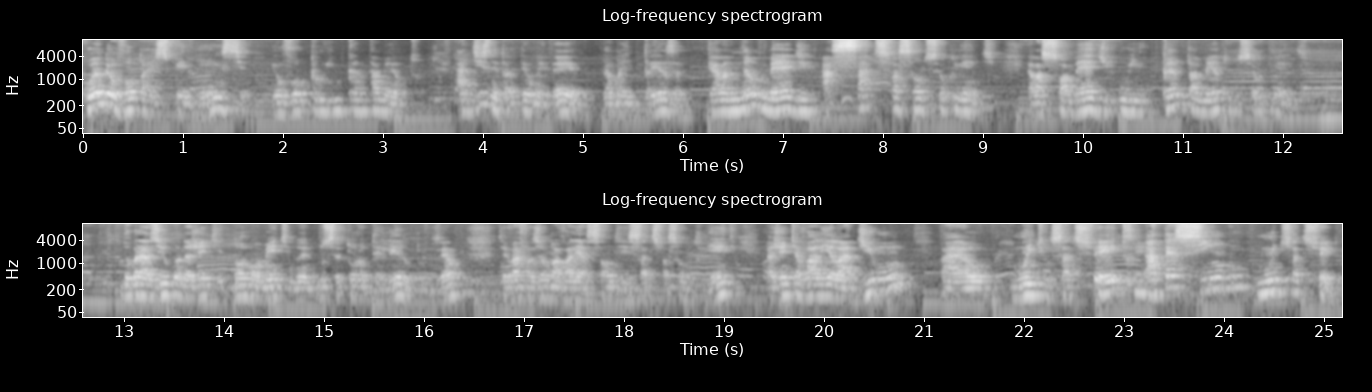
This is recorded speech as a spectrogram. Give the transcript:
Quando eu vou para a experiência, eu vou para o encantamento. A Disney, para ter uma ideia, é uma empresa que ela não mede a satisfação do seu cliente, ela só mede o encantamento do seu cliente. No Brasil, quando a gente, normalmente, no setor hoteleiro, por exemplo, você vai fazer uma avaliação de satisfação do cliente, a gente avalia lá de 1, é, o muito insatisfeito, Sim. até 5, muito satisfeito.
